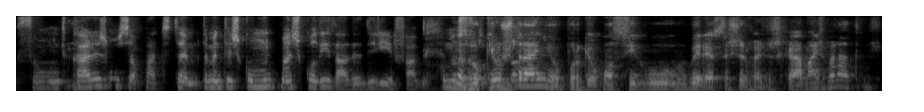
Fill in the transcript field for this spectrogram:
são muito caras, mas opa, tu tem, também tens com muito mais qualidade, eu diria, Fábio. Como mas o que eu estranho, porque eu consigo beber essas cervejas cá mais baratas.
